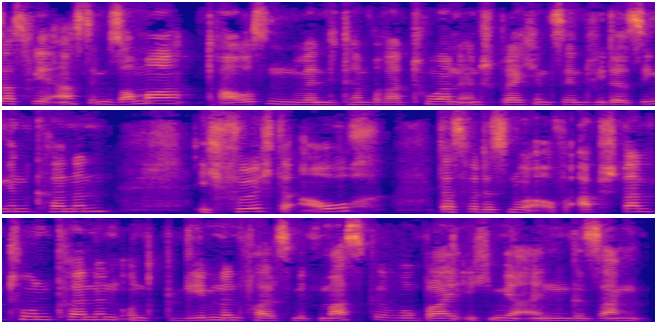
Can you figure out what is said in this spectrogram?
dass wir erst im Sommer draußen, wenn die Temperaturen entsprechend sind, wieder singen können. Ich fürchte auch, dass wir das nur auf Abstand tun können und gegebenenfalls mit Maske, wobei ich mir einen Gesang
